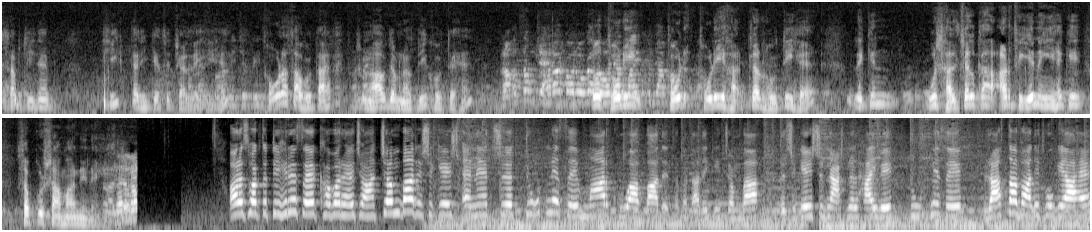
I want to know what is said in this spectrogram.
सब चीज़ें ठीक तरीके से चल रही हैं। थोड़ा सा होता है चुनाव जब नज़दीक होते हैं तो थोड़ी थोड़ी थोड़ी हलचल होती है। लेकिन उस हलचल का अर्थ ये नहीं है कि सब कुछ सामान्य नहीं है। और इस वक्त टिहरे से खबर है जहाँ चंबा ऋषिकेश एनएच टूटने से मार्ग हुआ बाधित। बता दें कि चंबा ऋषिकेश नेशनल हाईवे टूटने से रास्ता बाधित हो गया है।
